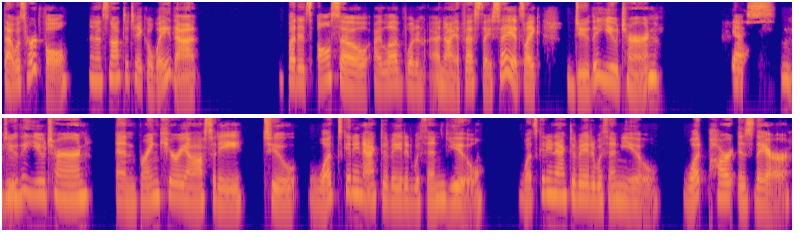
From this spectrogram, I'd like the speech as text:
that was hurtful. And it's not to take away that. But it's also, I love what an, an IFS they say. It's like, do the U turn. Yes. Mm-hmm. Do the U turn and bring curiosity to what's getting activated within you. What's getting activated within you? What part is there?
